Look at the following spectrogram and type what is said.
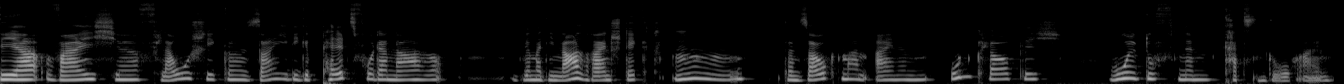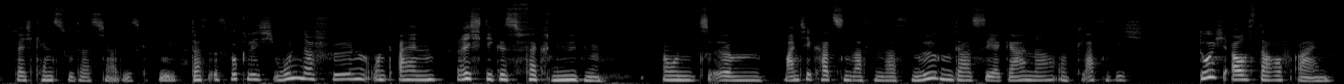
Der weiche, flauschige, seidige Pelz vor der Nase wenn man die Nase reinsteckt, mm, dann saugt man einen unglaublich wohlduftenden Katzengeruch ein. Vielleicht kennst du das ja, dieses Gefühl. Das ist wirklich wunderschön und ein richtiges Vergnügen. Und ähm, manche Katzen lassen das, mögen das sehr gerne und lassen sich durchaus darauf ein.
